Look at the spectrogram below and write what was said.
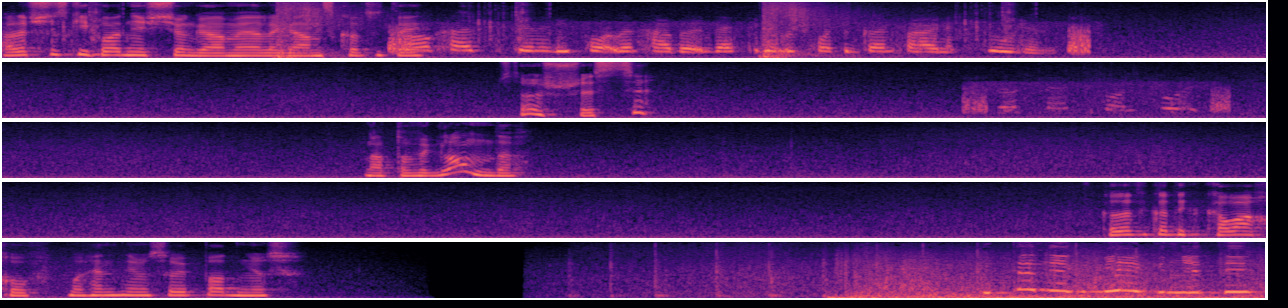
Ale wszystkich ładnie ściągamy, elegancko tutaj. Czy to już wszyscy? Na to wygląda. Szkoda tylko tych kałachów, bo chętnie bym sobie podniósł. I ten jak biegnie, ty!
